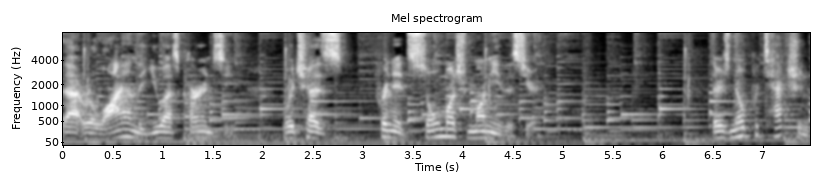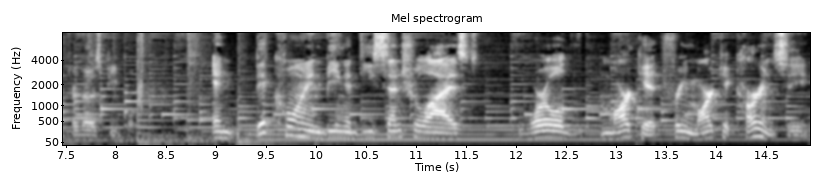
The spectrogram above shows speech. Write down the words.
that rely on the US currency, which has printed so much money this year. There's no protection for those people. And Bitcoin being a decentralized world market, free market currency,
